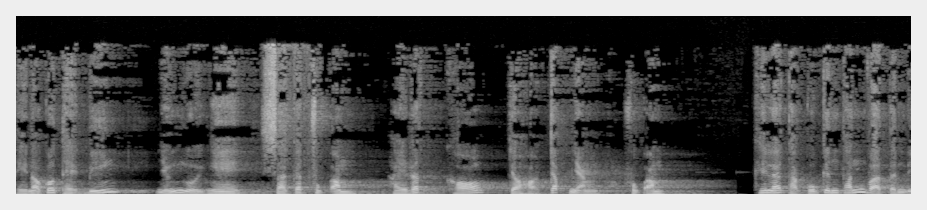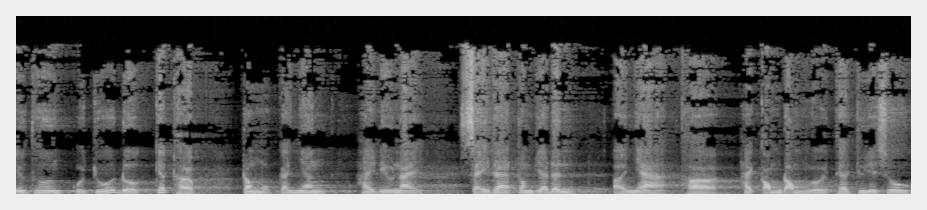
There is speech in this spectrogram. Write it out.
thì nó có thể biến những người nghe xa cách phúc âm hay rất khó cho họ chấp nhận phúc âm khi lẽ thật của kinh thánh và tình yêu thương của chúa được kết hợp trong một cá nhân hay điều này xảy ra trong gia đình, ở nhà, thờ hay cộng đồng người theo Chúa Giêsu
